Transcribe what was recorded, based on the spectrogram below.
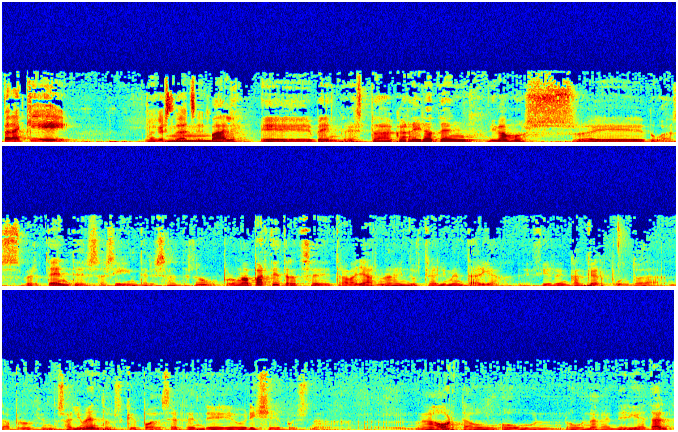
para que Vai que estudaches. Mm, vale, eh, ben, esta carreira ten, digamos, eh, dúas vertentes así interesantes. Non? Por unha parte, trátase de traballar na industria alimentaria, é dicir, en calquer punto da, da produción dos alimentos, que pode ser dende orixe, pois, na, na horta ou, ou, ou na gandería e tal,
